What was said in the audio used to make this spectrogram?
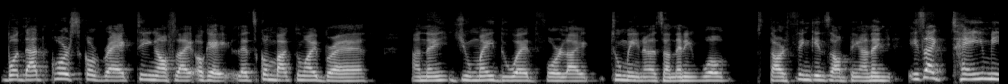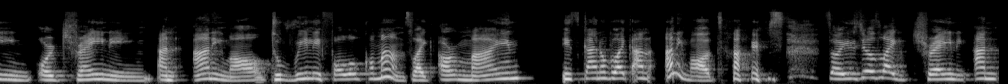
but that course correcting of like, okay, let's come back to my breath. And then you may do it for like two minutes and then it will start thinking something. And then it's like taming or training an animal to really follow commands. Like our mind it's kind of like an animal at times. So it's just like training. And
